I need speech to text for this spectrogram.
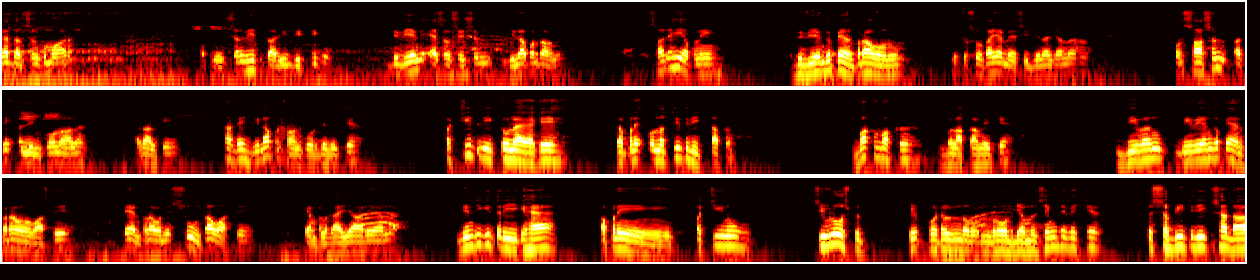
ਮੈਂ ਦਰਸ਼ਨ ਕੁਮਾਰ, ਆਪਣੀ ਸਰਵ ਹਿਤਕਾਰੀ ਡਿਸਟ੍ਰਿਕਟ ਦਿਵਿਆਂਗ ਐਸੋਸੀਏਸ਼ਨ ਜ਼ਿਲ੍ਹਾ ਪ੍ਰਧਾਨ। ਸਾਰੇ ਹੀ ਆਪਣੇ ਦਿਵਿਆਂਗ ਭੈਣ ਭਰਾਵਾਂ ਨੂੰ ਇੱਕ ਛੋਟਾ ਜਿਹਾ ਮੈਸੇਜ ਦੇਣਾ ਚਾਹੁੰਦਾ ਹਾਂ। ਪ੍ਰਸ਼ਾਸਨ ਅਤੇ ਅਲਿੰਕੋ ਨਾਲ ਰਲ ਕੇ ਸਾਡੇ ਜ਼ਿਲ੍ਹਾ ਪਠਾਨਕੋਟ ਦੇ ਵਿੱਚ 25 ਤਰੀਕ ਤੋਂ ਲੈ ਕੇ ਆਪਣੇ 29 ਤਰੀਕ ਤੱਕ ਵੱਖ-ਵੱਖ ਬਲਾਕਾਂ ਵਿੱਚ ਦਿਵੰਗ ਦਿਵਿਆਂਗ ਭੈਣ ਭਰਾਵਾਂ ਵਾਸਤੇ, ਭੈਣ ਭਰਾਵਾਂ ਦੀ ਸਹੂਲਤਾਂ ਵਾਸਤੇ ਕੈਂਪ ਲਗਾਏ ਜਾ ਰਹੇ ਹਨ। ਜਿੰਦੀ ਕੀ ਤਰੀਕ ਹੈ ਆਪਣੇ 25 ਨੂੰ civil hospital road Jamal Singh ਦੇ ਵਿੱਚ ਤੇ 26 ਤਰੀਕ ਸਾਡਾ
